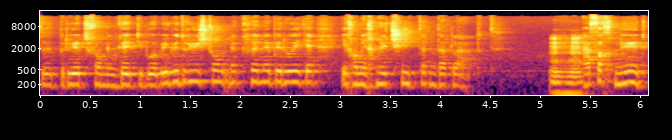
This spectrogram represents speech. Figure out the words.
den Bruder von meinem Götti-Bub über drei Stunden nicht können beruhigen Ich habe mich nicht scheiternd erlebt. Mhm. Einfach nicht.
